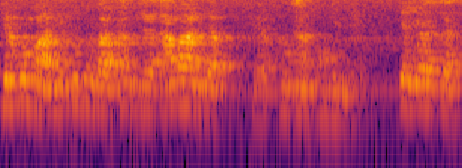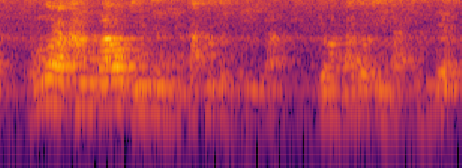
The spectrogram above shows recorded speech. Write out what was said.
결국만 이 구조가 성취해 사만 이제 국산 공인데 이게 이제 동노락한 것하고 긴선이 같은 소리예요. 이건 마조시 말씀인데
